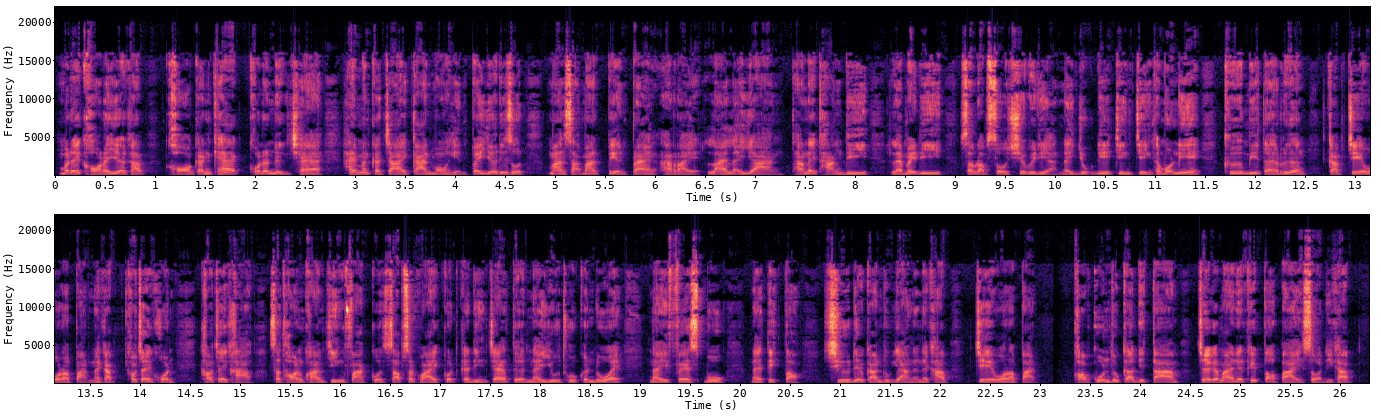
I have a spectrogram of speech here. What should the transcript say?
ไม่ได้ขออะไรเยอะครับ ขอกันแค่คนละหนึ่งแชร์ ให้มันกระจายการมองเห็นไปเยอะที่สุด มันสามารถเปลี่ยนแปลงอะไรหลาย ๆ อย่าง ทั้งในทางดีและไม่ดีสำหรับโซเชียลมีเดียในยุคนี้จริง ๆ ทั้งหมดนี้คือมีแต่เรื่องกับเจวรปัตนะครับ เข้าใจคนเข้าใจข่าวสะท้อนความจริงฝากกด Subscribe กดกระดิ่งแจ้งเตือนใน YouTube กันด้วย ใน Facebook ใน TikTok ชื่อเดียวกันทุกอย่างเลยนะครับเจวรปัตขอบคุณทุกการติดตาม เจอกันใหม่ในคลิปต่อไป สวัสดีครับ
